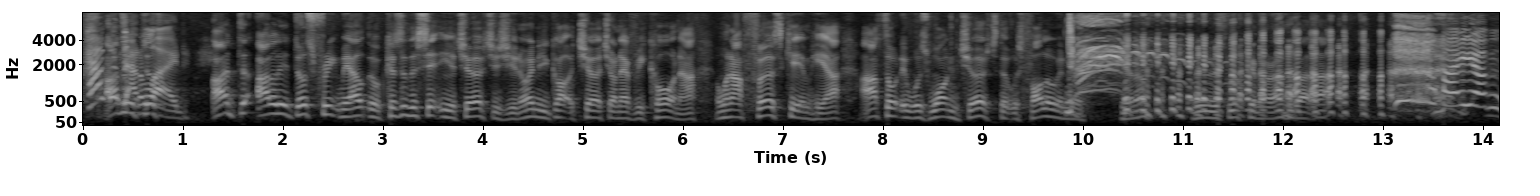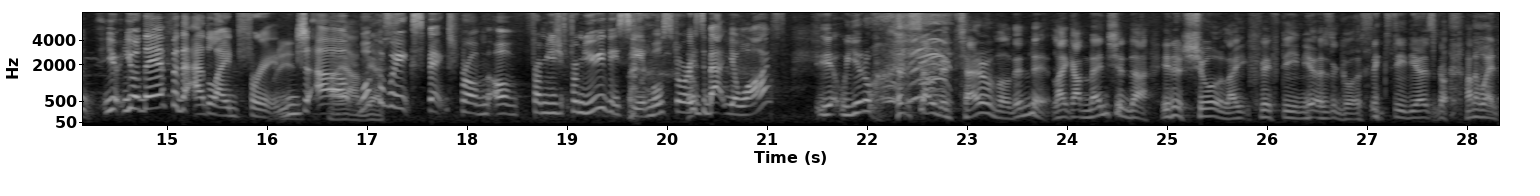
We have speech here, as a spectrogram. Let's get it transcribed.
How good's Adelaide? Adelaide? Adelaide does freak me out though because of the city of churches, you know, and you've got a church on every corner. And when I first came here, I thought it was one church that was following me, you know, just looking around like that. Hey, um, you're there for the Adelaide Fringe. Uh, am, what yes. can we expect from of, from you from you this year? More stories about your wife? Yeah, well, you know, it sounded terrible, didn't it? Like I mentioned that in a show like 15 years ago, 16 years ago, and I went,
